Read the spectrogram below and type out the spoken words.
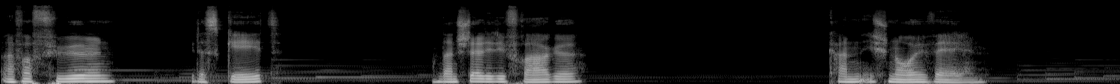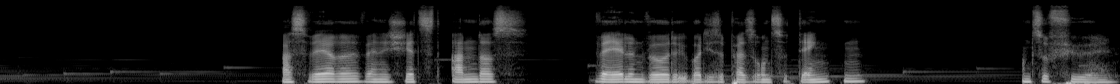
Einfach fühlen, wie das geht. Und dann stell dir die Frage, kann ich neu wählen? Was wäre, wenn ich jetzt anders wählen würde, über diese Person zu denken und zu fühlen?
